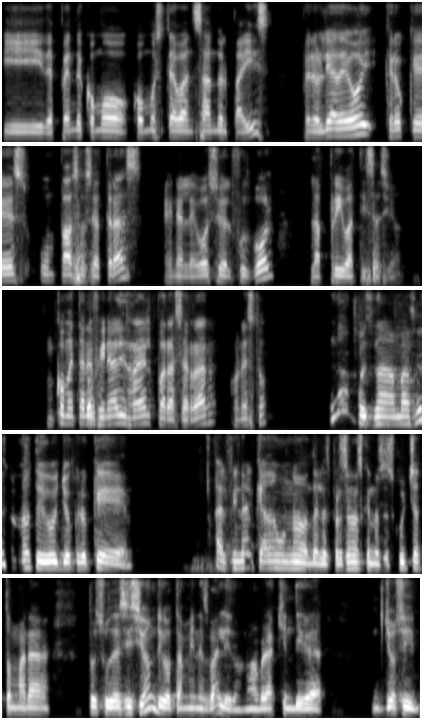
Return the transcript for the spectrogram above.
y depende cómo, cómo esté avanzando el país. Pero el día de hoy creo que es un paso hacia atrás en el negocio del fútbol, la privatización. Un comentario final, Israel, para cerrar con esto. No, pues nada más eso, no te digo, yo creo que al final cada uno de las personas que nos escucha tomará pues su decisión, digo, también es válido, ¿no? Habrá quien diga, yo sí,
